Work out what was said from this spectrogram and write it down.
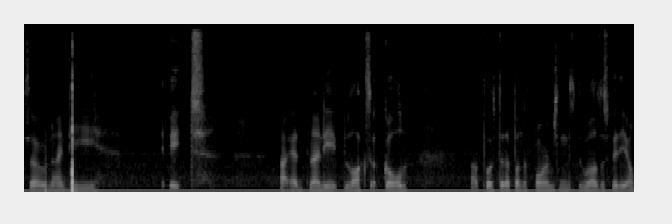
so 98. I had 98 blocks of gold. I'll post it up on the forums as well as this video.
